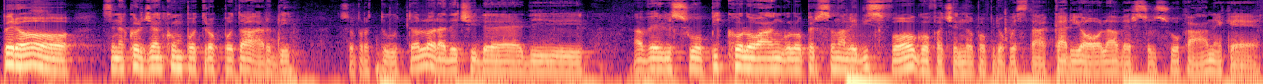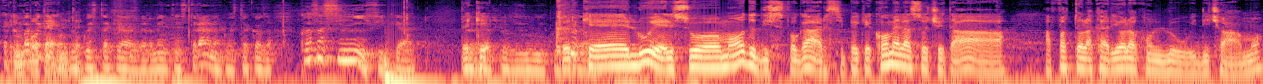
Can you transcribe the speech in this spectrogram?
però se ne accorge anche un po' troppo tardi, soprattutto. Allora decide di avere il suo piccolo angolo personale di sfogo facendo proprio questa carriola verso il suo cane che è Ecco, ma perché proprio impotente. questa che è veramente strana questa cosa? Cosa significa per- Perché, per lui perché lui è il suo modo di sfogarsi, perché come la società ha, fatto la carriola con lui, diciamo,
